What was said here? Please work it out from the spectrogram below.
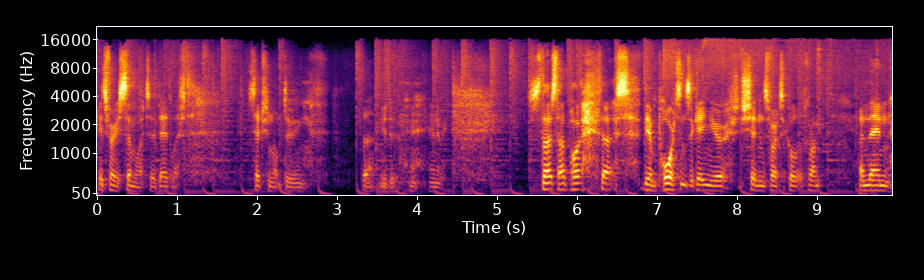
is very similar to a deadlift, except you're not doing that, you do, yeah, anyway. So that's that point, that's the importance of getting your shins vertical at the front. And then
